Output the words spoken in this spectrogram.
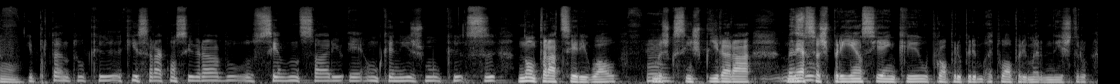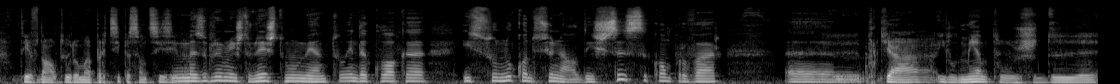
Hum. E, portanto, o que aqui será considerado, sendo necessário, é um mecanismo que se não terá de ser igual, hum. mas que se inspirará mas nessa o... experiência em que o próprio prim atual Primeiro-Ministro teve, na altura, uma participação decisiva. Mas o Primeiro-Ministro, neste momento, ainda coloca isso no condicional, diz se se comprovar porque há elementos de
